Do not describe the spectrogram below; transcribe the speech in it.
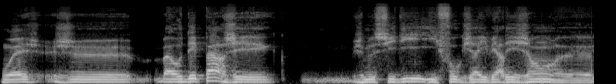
Ouais, je, je, bah au départ j'ai, je me suis dit il faut que j'aille vers des gens euh,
